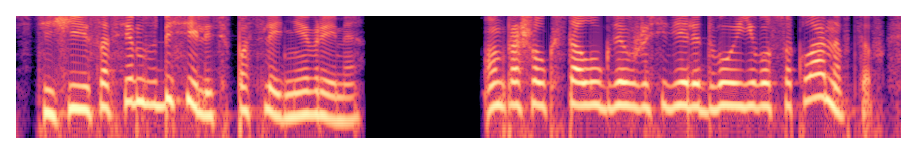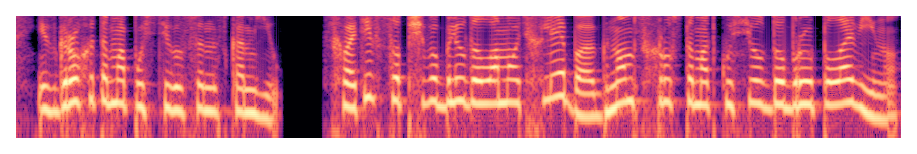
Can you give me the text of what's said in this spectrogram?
Стихии совсем взбесились в последнее время. Он прошел к столу, где уже сидели двое его соклановцев, и с грохотом опустился на скамью. Схватив с общего блюда ломоть хлеба, гном с хрустом откусил добрую половину,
